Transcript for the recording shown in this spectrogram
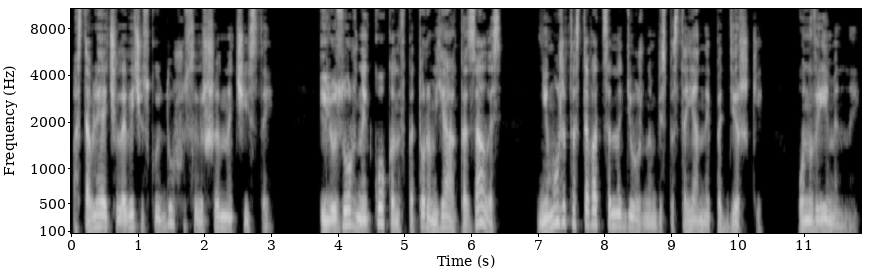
оставляя человеческую душу совершенно чистой. Иллюзорный кокон, в котором я оказалась, не может оставаться надежным без постоянной поддержки. Он временный,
